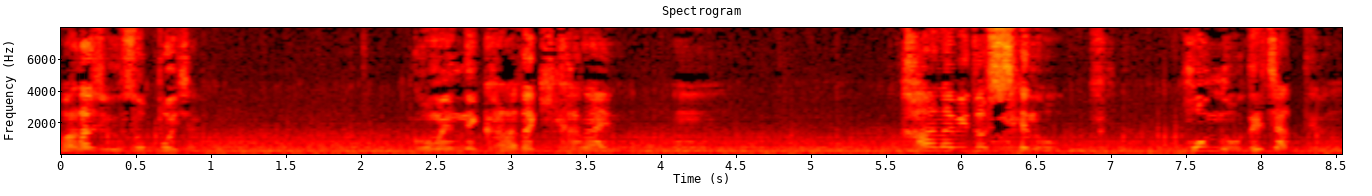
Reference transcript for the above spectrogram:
う。私嘘っぽいじゃん。ごめんね体効かないの。うん。カーナビとしての本能出ちゃってるの。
